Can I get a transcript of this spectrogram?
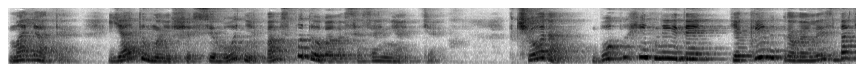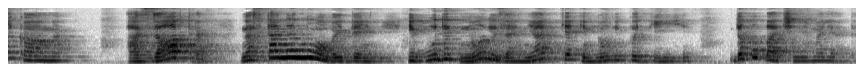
Малята, я думаю, що сьогодні вам сподобалося заняття. Вчора був вихідний день, який ви провели з батьками. А завтра настане новий день і будуть нові заняття і нові події. До побачення, малята!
